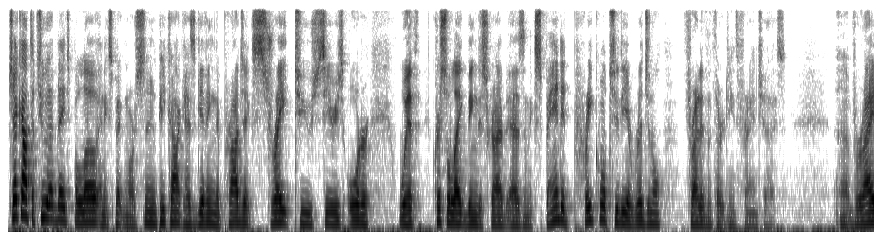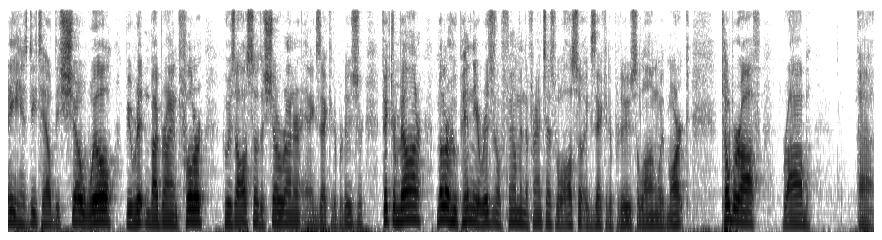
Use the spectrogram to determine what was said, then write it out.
Check out the two updates below and expect more soon. Peacock has given the project straight to series order with Crystal Lake being described as an expanded prequel to the original Friday the 13th franchise. Uh, Variety has detailed the show will be written by Bryan Fuller, who is also the showrunner and executive producer. Victor Miller, Miller, who penned the original film in the franchise, will also executive produce, along with Marc Toberoff, Rob uh,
